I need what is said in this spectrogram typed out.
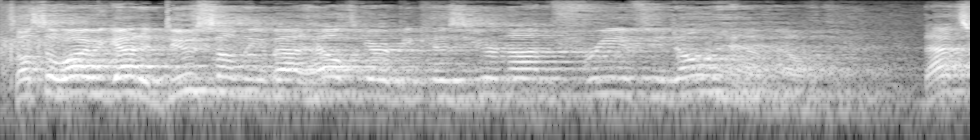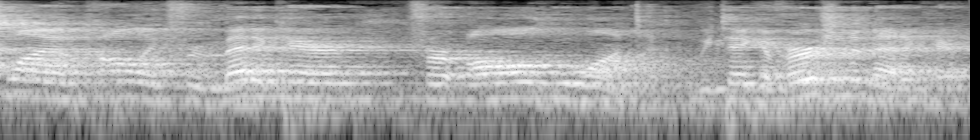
It's also why we got to do something about health care because you're not free if you don't have health care. That's why I'm calling for Medicare for all who want it. We take a version of Medicare,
